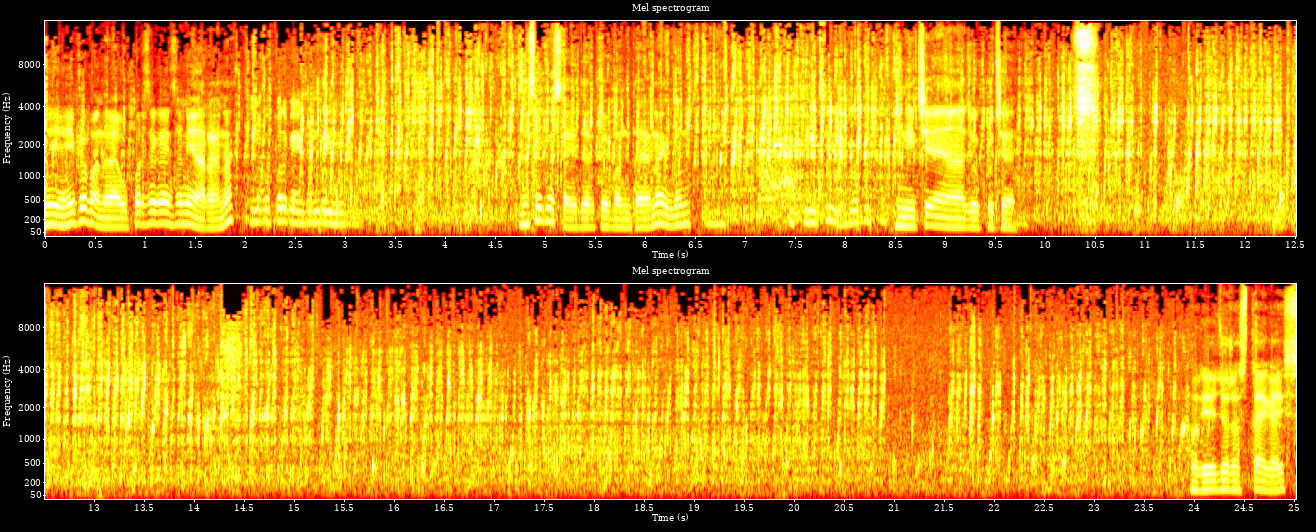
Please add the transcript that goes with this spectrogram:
ये यहीं पे बन रहा है। ऊपर से कहीं से नहीं आ रहा है ना? ना ऊपर कहीं से नहीं ऐसे कैसे इधर पे बनता है ना एकदम? नीचे है यहाँ जो कुछ है। और ये जो रास्ता है गाइस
